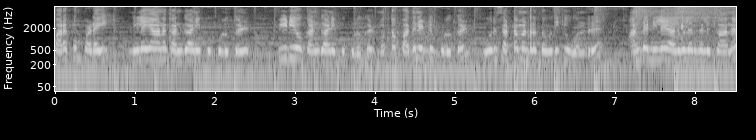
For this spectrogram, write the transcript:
பறக்கும் படை நிலையான கண்காணிப்பு குழுக்கள் வீடியோ கண்காணிப்பு குழுக்கள். மொத்தம் பதினெட்டு குழுக்கள் ஒரு சட்டமன்ற தொகுதிக்கு ஒன்று. அந்த நிலை அலுவலர்களுக்கான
